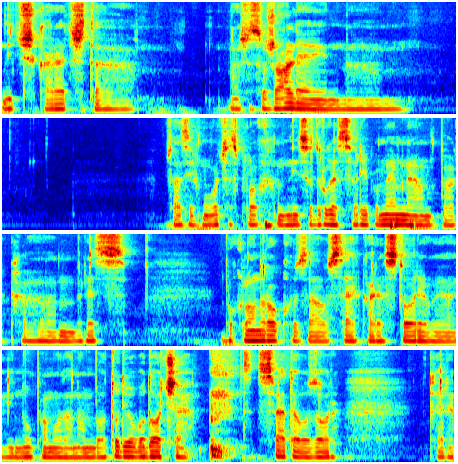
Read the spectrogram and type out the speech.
nič kaj reči, naše sožalje. In, um, včasih mogoče sploh niso druge stvari pomembne, ampak um, res poklon roko za vse, kar je storil ja, in upamo, da nam bo tudi v bodoče svetel vzor, ker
